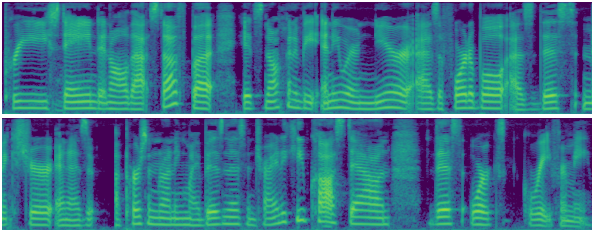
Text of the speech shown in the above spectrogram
pre stained, and all that stuff, but it's not going to be anywhere near as affordable as this mixture. And as a person running my business and trying to keep costs down, this works great for me.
